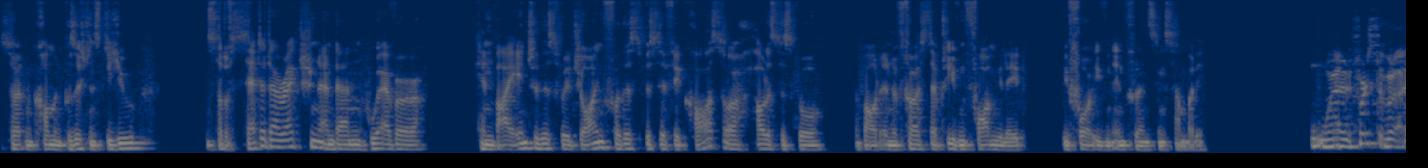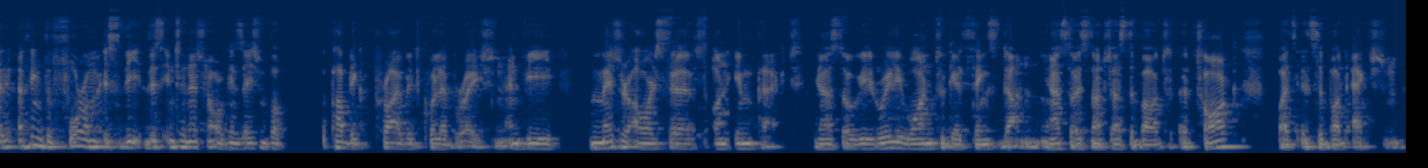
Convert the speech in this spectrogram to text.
certain common positions. Do you sort of set a direction and then whoever can buy into this will join for this specific cause? Or how does this go about in the first step to even formulate before even influencing somebody? Well, first of all, I, think the forum is the this international organization for public-private collaboration, and we measure ourselves on impact. Yeah, so we really want to get things done. Yeah, so it's not just about a talk, but it's about action.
